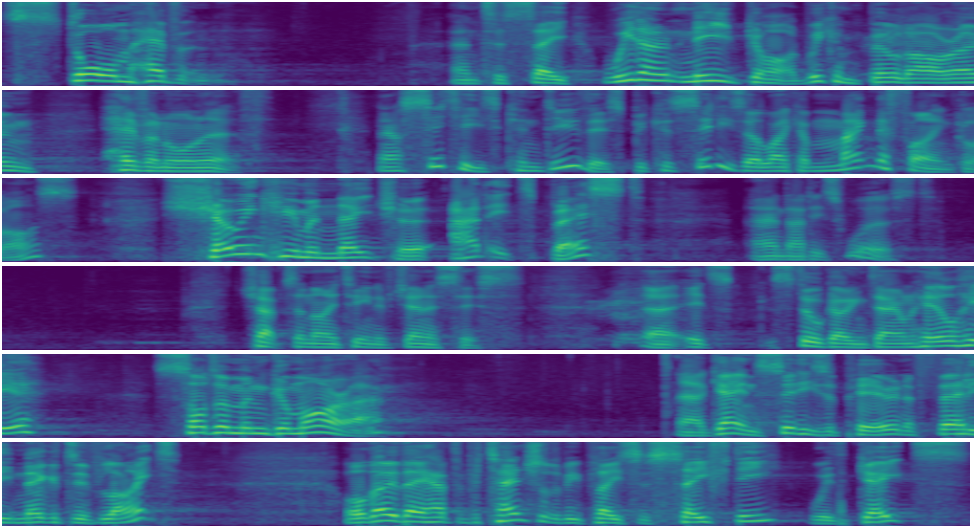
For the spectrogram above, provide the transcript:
storm heaven and to say, we don't need God, we can build our own heaven on earth. Now, cities can do this because cities are like a magnifying glass, showing human nature at its best and at its worst. Chapter 19 of Genesis. Uh, it's still going downhill here. Sodom and Gomorrah. Again, cities appear in a fairly negative light. Although they have the potential to be places of safety with gates,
